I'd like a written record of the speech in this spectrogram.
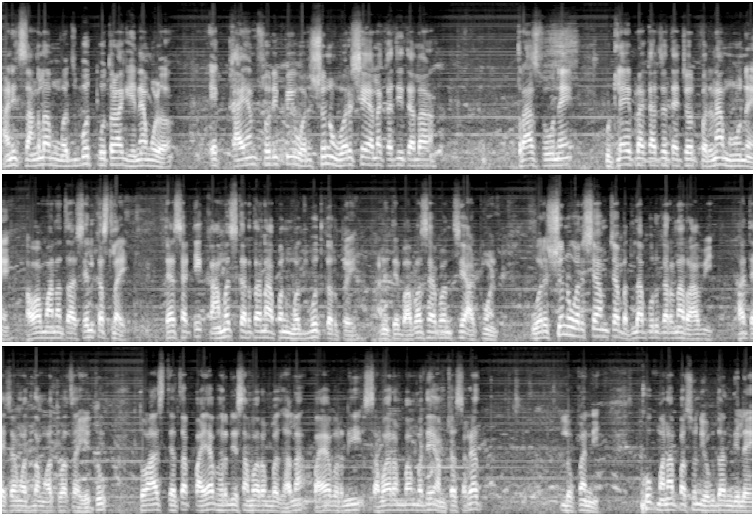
आणि चांगला मजबूत पुतळा घेण्यामुळं एक कायमस्वरूपी वर्षानुवर्ष याला कधी त्याला त्रास होऊ नये कुठल्याही प्रकारचा त्याच्यावर परिणाम होऊ नये हवामानाचा असेल कसलाही त्यासाठी कामच करताना आपण मजबूत करतोय. आणि ते बाबासाहेबांची आठवण वर्षानुवर्ष आमच्या बदलापूरकरांना राहावी हा त्याच्यामधला महत्त्वाचा हेतू. तो आज त्याचा पायाभरणी समारंभ झाला. पायाभरणी समारंभामध्ये आमच्या सगळ्यात लोकांनी खूप मनापासून योगदान दिलं आहे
